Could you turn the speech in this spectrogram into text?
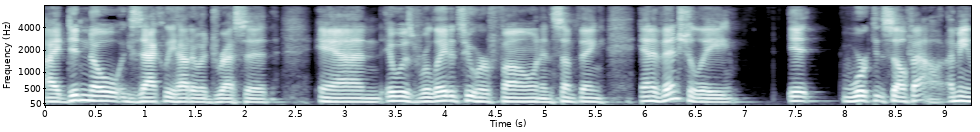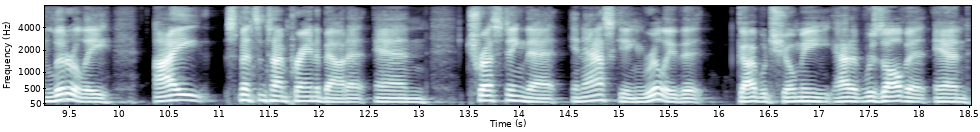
I didn't know exactly how to address it, and it was related to her phone and something. And eventually, it worked itself out. I mean, literally, I spent some time praying about it and trusting that in asking, really, that God would show me how to resolve it. And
